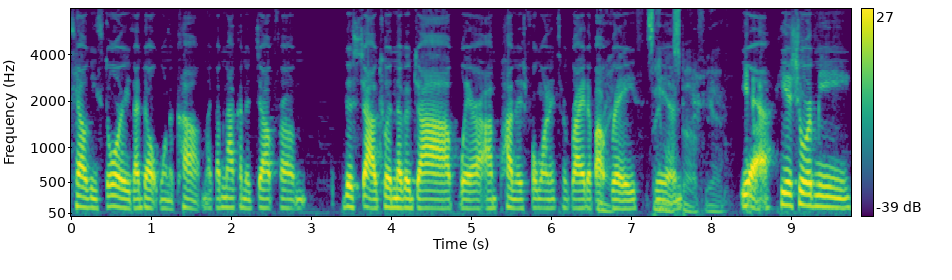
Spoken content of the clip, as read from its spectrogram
tell these stories, I don't want to come. Like, I'm not going to jump from this job to another job where I'm punished for wanting to write about right. race. Same and, stuff, yeah. Yeah, he assured me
